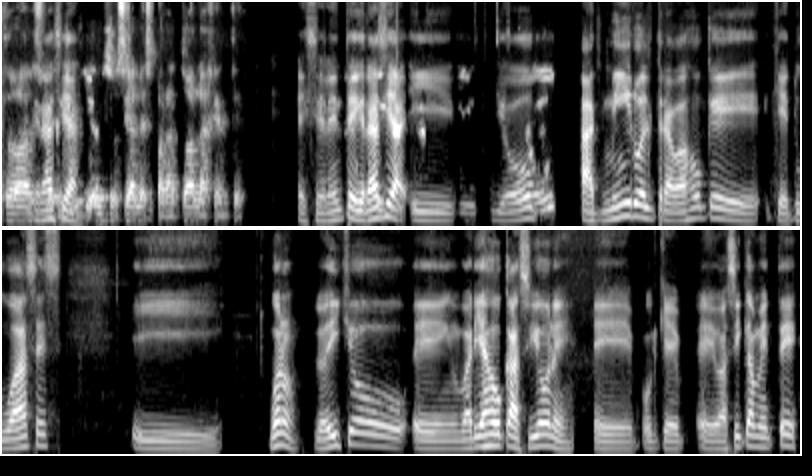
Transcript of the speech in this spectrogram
todas las redes sociales para toda la gente. Excelente, gracias. Y yo admiro el trabajo que, tú haces y bueno, lo he dicho en varias ocasiones, eh, porque eh, básicamente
